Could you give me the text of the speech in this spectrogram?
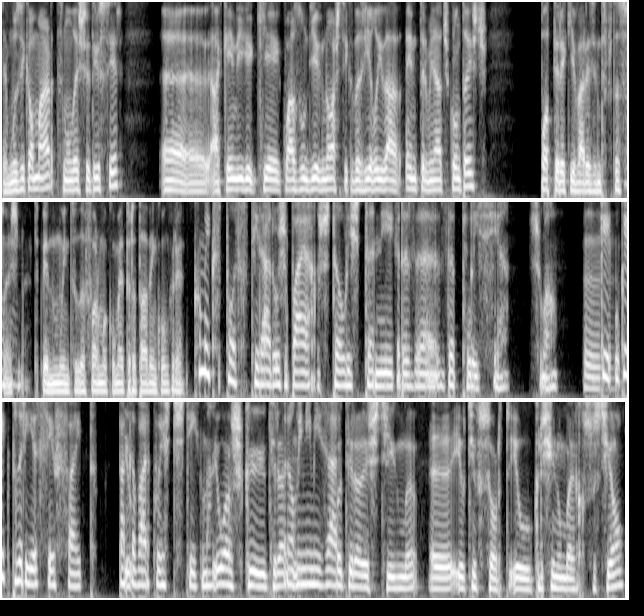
A música é uma arte, não deixa de o ser. Uh, há quem diga que é quase um diagnóstico da realidade em determinados contextos. Pode ter aqui várias interpretações, uhum. é? depende muito da forma como é tratado em concreto. Como é que se pode retirar os bairros da lista negra da, da polícia, João? Uh, o, que, o que é que poderia ser feito? para Eu- acabar com este estigma, Eu acho que tirar, para o minimizar. para tirar este estigma, eh, eu tive sorte. Eu cresci num bairro social,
